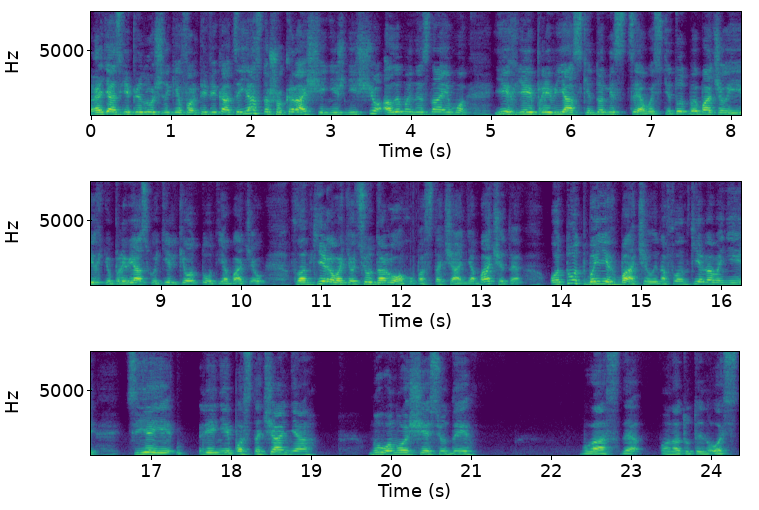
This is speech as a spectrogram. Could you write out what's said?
радянських підручників фортифікації, ясно, що краще, ніж ніщо, але ми не знаємо їхньої прив'язки до місцевості. Тут ми бачили їхню прив'язку тільки отут, я бачив, фланкірувати оцю дорогу постачання. Бачите? Отут ми їх бачили на фланкіруванні цієї лінії постачання. Ну, воно ще сюди, власне, вона тут ось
